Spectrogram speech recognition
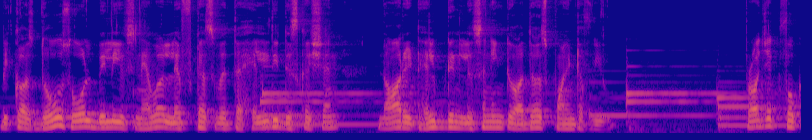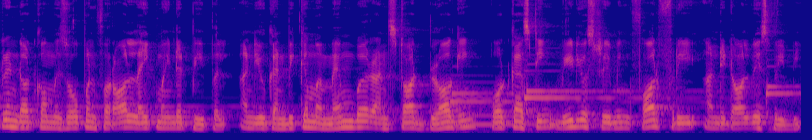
because those old beliefs never left us with a healthy discussion nor it helped in listening to others' point of view. ProjectFokren.com is open for all like minded people, and you can become a member and start blogging, podcasting, video streaming for free, and it always will be.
